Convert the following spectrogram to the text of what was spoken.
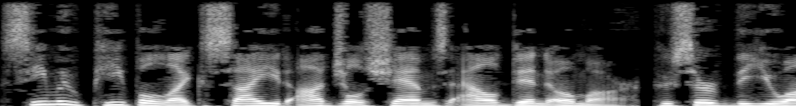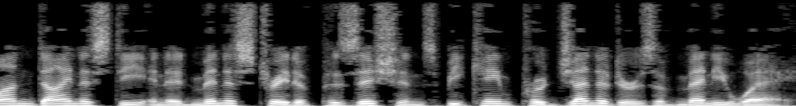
Simu people like Sayyid Ajil Shams al-Din Omar, who served the Yuan dynasty in administrative positions became progenitors of many Hui.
